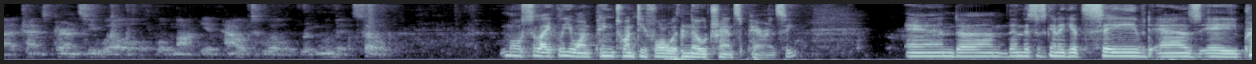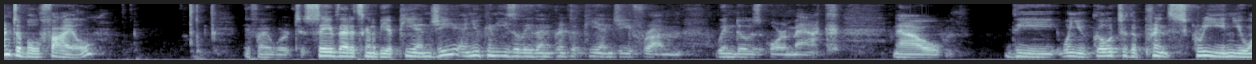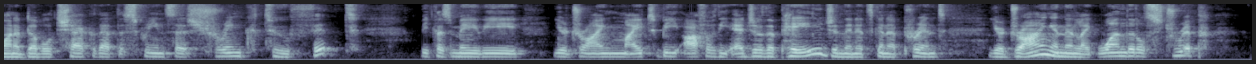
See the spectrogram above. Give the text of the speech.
uh, transparency will, will knock it out, will remove it. So most likely you want PNG 24 with no transparency. And um, then this is going to get saved as a printable file. If I were to save that, it's going to be a PNG, and you can easily then print a PNG from Windows or Mac. Now, the when you go to the print screen, you want to double check that the screen says shrink to fit, because maybe your drawing might be off of the edge of the page, and then it's going to print your drawing and then like one little strip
